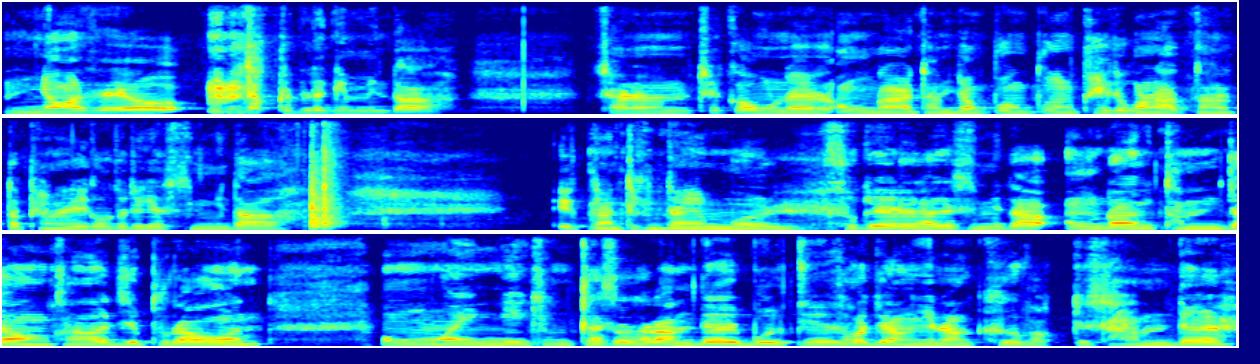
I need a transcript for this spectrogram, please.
안녕하세요. 다크블랙입니다. 저는 제가 오늘 엉덩이 담장 뿡뿡 궤도가 나타났다 편을 읽어드리겠습니다. 일단 등장인물 소개를 하겠습니다. 엉덩이 탐정, 강아지 브라운, 멍멍이 경찰서 사람들, 몰티 서장이랑 그 밖의 사람들,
